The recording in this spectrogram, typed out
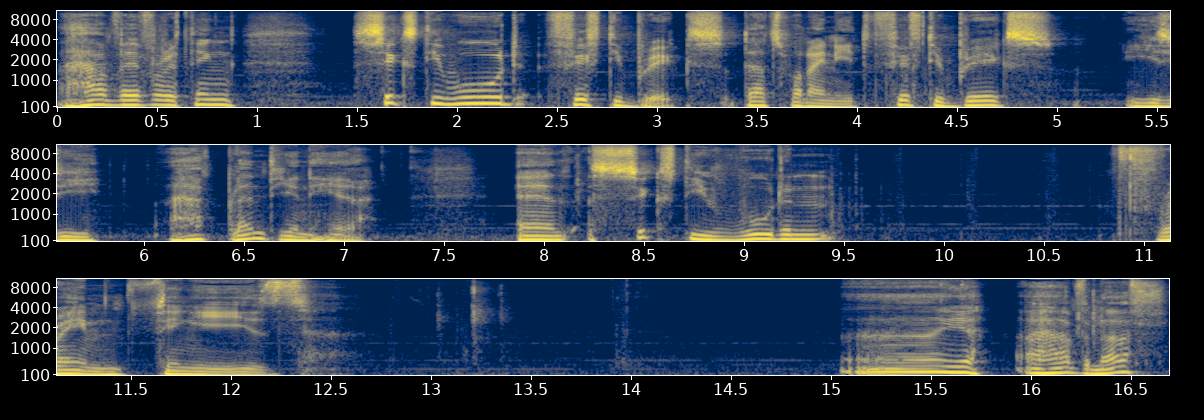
I have everything. 60 wood, 50 bricks. That's what I need. 50 bricks, easy. I have plenty in here. And 60 wooden frame thingies. Uh, yeah, I have enough.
